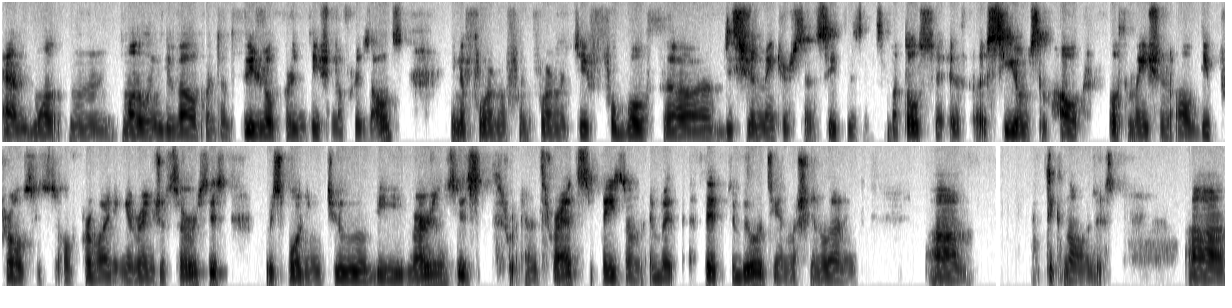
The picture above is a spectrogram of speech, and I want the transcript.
and mm, modeling development and visual presentation of results in a form of informative for both uh, decision makers and citizens, but also assume somehow automation of the process of providing a range of services responding to the emergencies th and threats based on adaptability and machine learning um, technologies. Uh,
